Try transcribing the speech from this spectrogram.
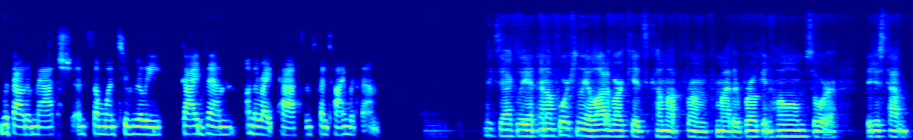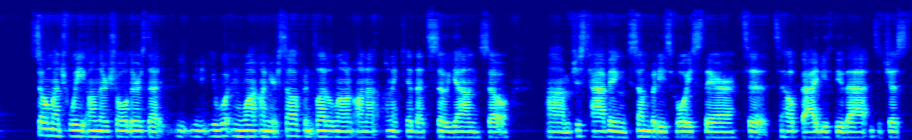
without a match and someone to really guide them on the right path and spend time with them. Exactly, and unfortunately, a lot of our kids come up from from either broken homes or they just have so much weight on their shoulders that you, you wouldn't want on yourself, and let alone on a on a kid that's so young. So, um, just having somebody's voice there to to help guide you through that, and to just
